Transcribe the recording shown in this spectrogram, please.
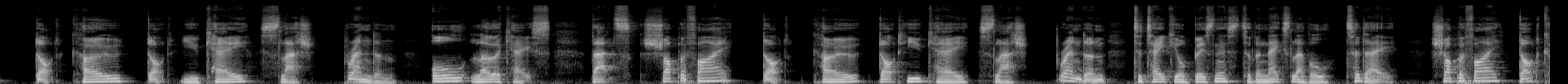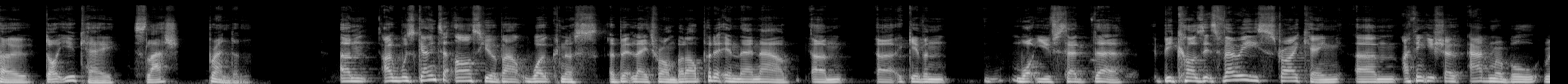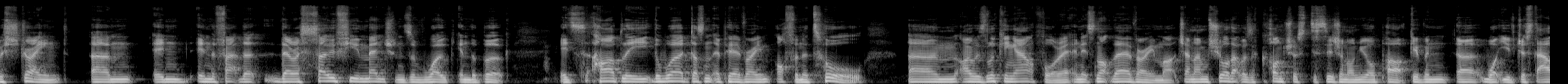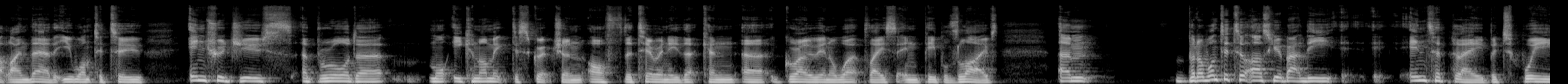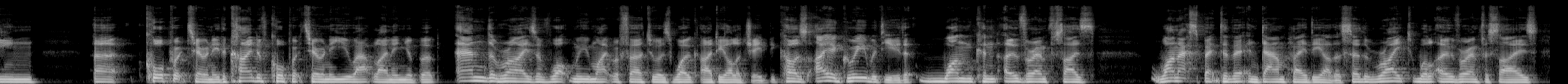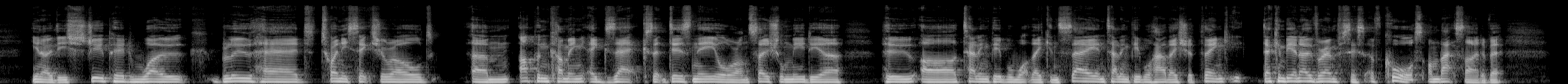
slash Brendan, all lowercase. That's shopify.co.uk slash Brendan to take your business to the next level today. Shopify.co.uk slash Brendan. Um, I was going to ask you about wokeness a bit later on, but I'll put it in there now, um, uh, given what you've said there, because it's very striking. Um, I think you show admirable restraint um, in in the fact that there are so few mentions of woke in the book. It's hardly the word doesn't appear very often at all. Um, I was looking out for it, and it's not there very much. And I'm sure that was a conscious decision on your part, given uh, what you've just outlined there, that you wanted to introduce a broader, more economic description of the tyranny that can uh, grow in a workplace in people's lives. Um, but I wanted to ask you about the interplay between uh, corporate tyranny, the kind of corporate tyranny you outline in your book, and the rise of what we might refer to as woke ideology. Because I agree with you that one can overemphasize one aspect of it and downplay the other. So the right will overemphasize you know, these stupid, woke, blue haired, 26 year old, um, up and coming execs at Disney or on social media who are telling people what they can say and telling people how they should think. There can be an overemphasis, of course, on that side of it.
